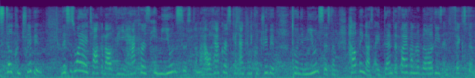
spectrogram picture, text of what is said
still contribute. This is why I talk about the hacker's immune system, how hackers can actually contribute to an immune system, helping us identify vulnerabilities and fix them.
